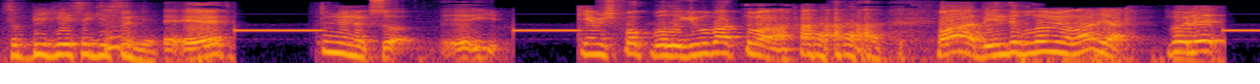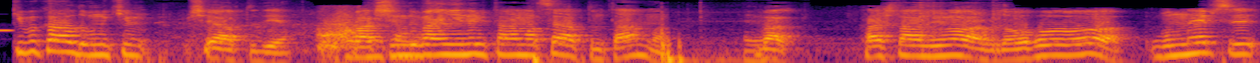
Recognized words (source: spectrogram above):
Sırf Bill Gates'e girsin diye. E, evet. Linux'u. E, yemiş fok balığı gibi baktı bana. Vay beni de bulamıyorlar ya. Böyle gibi kaldı bunu kim şey yaptı diye. Bak şimdi ben yeni bir tane masa yaptım tamam mı? Evet. Bak kaç tane düğme var burada. Oho. Bunun hepsi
